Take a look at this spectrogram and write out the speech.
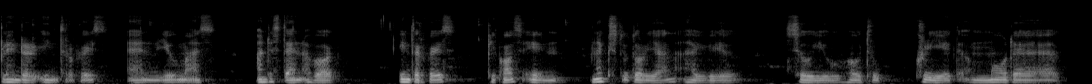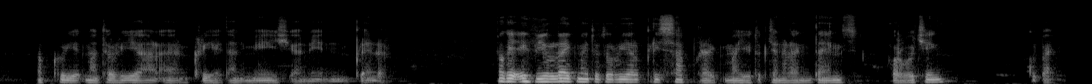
blender interface. And you must understand about interface because in next tutorial I will show you how to create a model uh, create material and create animation in blender. Okay if you like my tutorial please subscribe my youtube channel and thanks for watching. Goodbye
